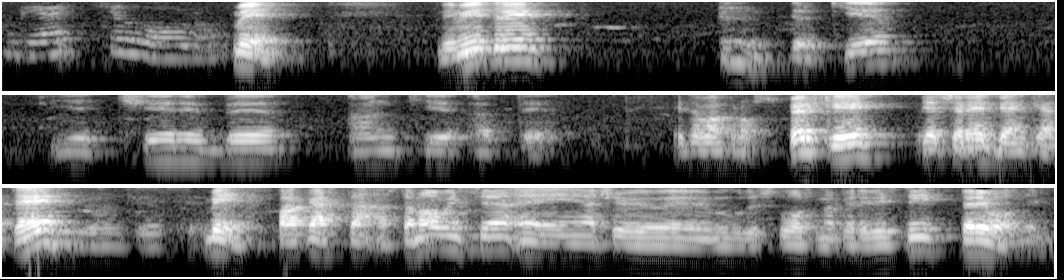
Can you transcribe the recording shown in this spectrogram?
Beati loro. Bene. Dimitri? Perché piacerebbe anche a te. Это вопрос. Perché? Piacerebbe anche a te? Piacerebbe anche a te. Бен, пока ста- остановимся, э, иначе э, будет сложно перевести. Переводим.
